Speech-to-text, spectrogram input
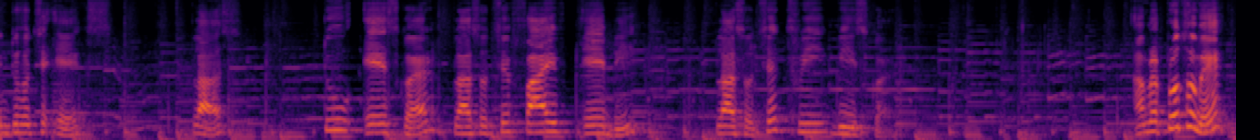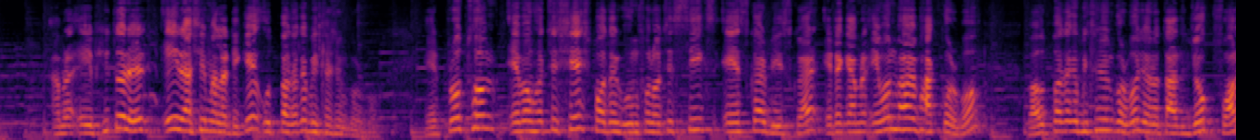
ইন্টু হচ্ছে x plus two a square plus হচ্ছে ফাইভ এ বি প্লাস হচ্ছে থ্রি বি স্কোয়ার আমরা প্রথমে, আমরা এই ভিতরের এই রাশিমালাটিকে উৎপাদকে বিশ্লেষণ করব। এর প্রথম এবং হচ্ছে শেষ পদের গুণফল হচ্ছে six a square b square এটাকে আমরা এমনভাবে ভাগ করব বা উৎপাদকে বিশ্লেষণ করব যেন তার যোগফল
